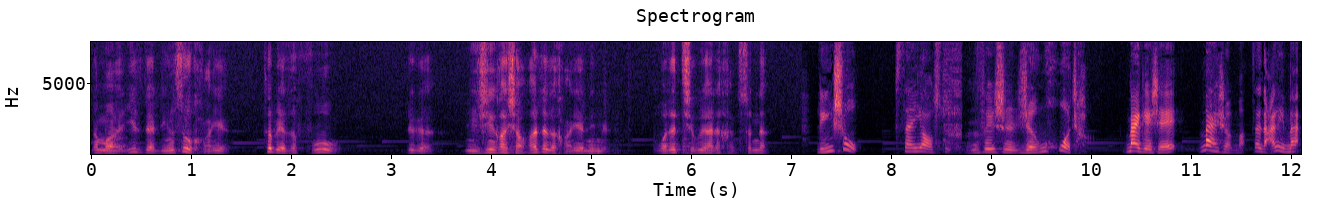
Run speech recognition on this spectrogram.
那么一直在零售行业。特别是服务这个女性和小孩这个行业里面，我的体会还是很深的。零售三要素无非是人、货、场，卖给谁，卖什么，在哪里卖？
